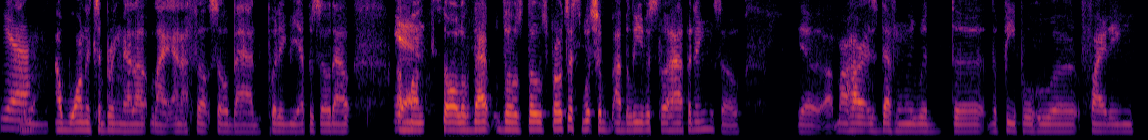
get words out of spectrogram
I, Yeah. want- I wanted to bring that up, like, and I felt so bad putting the episode out Yeah. amongst all of that, those those protests, which I believe is still happening. So, yeah, uh, my heart is definitely with the the people who are fighting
